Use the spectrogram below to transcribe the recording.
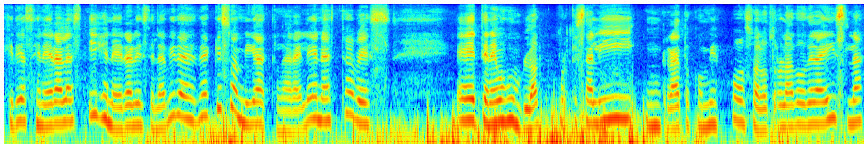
queridas generales y generales de la vida. Desde aquí su amiga Clara Elena. Esta vez eh, tenemos un blog porque salí un rato con mi esposo al otro lado de la isla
